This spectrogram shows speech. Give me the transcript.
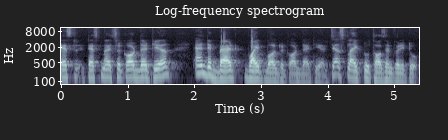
test, test match record that year and a bad white ball record that year, just like 2022.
